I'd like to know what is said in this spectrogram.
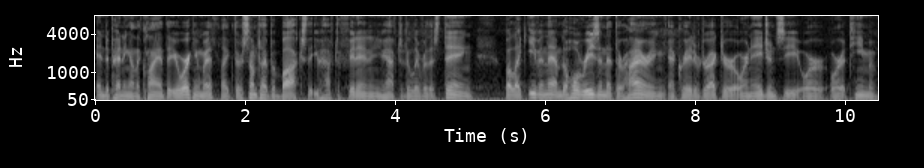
And depending on the client that you're working with, like there's some type of box that you have to fit in, and you have to deliver this thing. But like even them, the whole reason that they're hiring a creative director or an agency or or a team of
